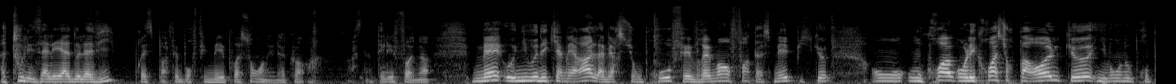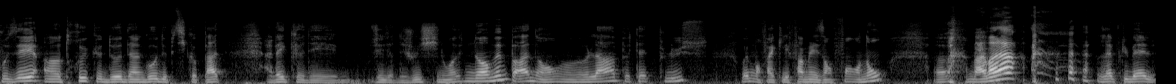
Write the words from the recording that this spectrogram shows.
à, tous les aléas de la vie. Après, c'est pas fait pour filmer les poissons, on est d'accord c'est un téléphone. Hein. Mais au niveau des caméras, la version Pro fait vraiment fantasmer puisque on, croit, on les croit sur parole qu'ils vont nous proposer un truc de dingo, de psychopathe avec des, dire, des jolis chinois. Non, même pas, non. Euh, là, peut-être plus. Oui, mais enfin, avec les femmes et les enfants, non. Euh, ben voilà, la plus belle.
